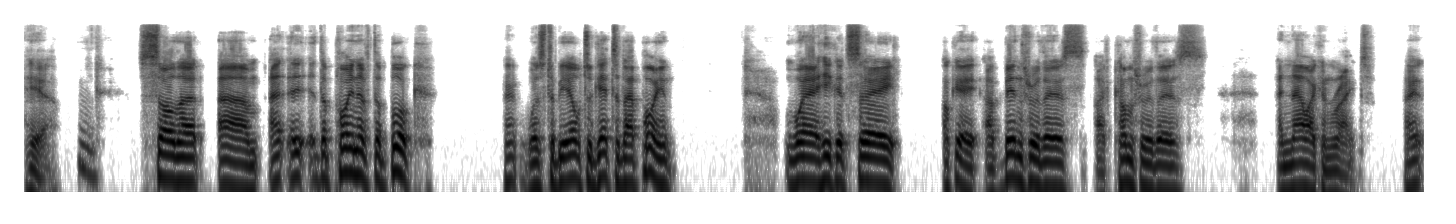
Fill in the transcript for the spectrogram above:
here. Hmm. So that um, the point of the book was to be able to get to that point where he could say, okay, I've been through this, I've come through this, and now I can write. Right?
